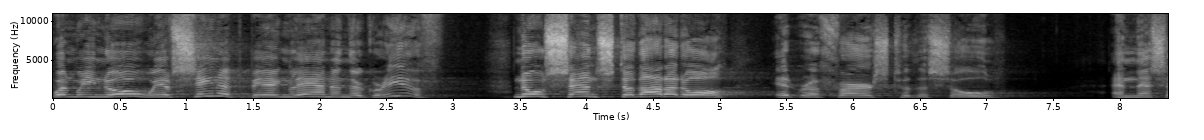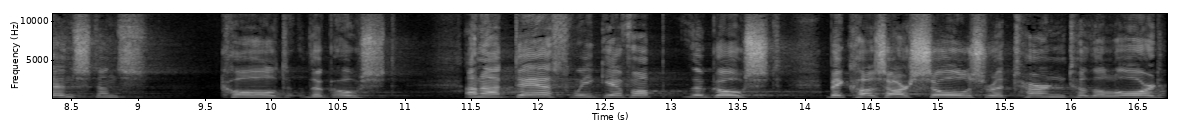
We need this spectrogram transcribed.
when we know we have seen it being lain in the grave? No sense to that at all it refers to the soul. In this instance, called the ghost. And at death, we give up the ghost because our souls return to the Lord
